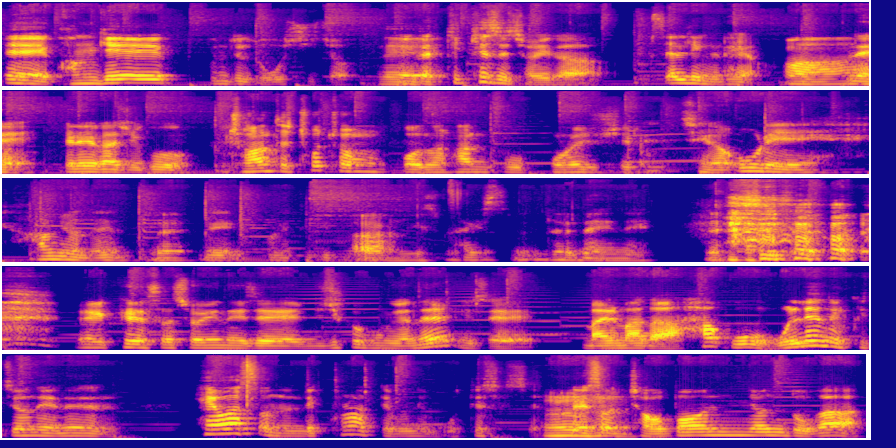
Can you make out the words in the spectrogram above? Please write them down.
네, 관객분들도 오시죠. 네. 그러니까 티켓을 저희가 셀링을 해요. 아. 네, 그래가지고 저한테 초청권을 한 부 보내주시면. 제가 올해 하면은 네. 네, 보내드리도록 아, 알겠습니다. 하겠습니다. 네. 네, 네. 네. 네, 그래서 저희는 이제 뮤지컬 공연을 이제 말마다 하고 원래는 그 전에는 해왔었는데 코로나 때문에 못했었어요. 음. 그래서 저번 연도가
